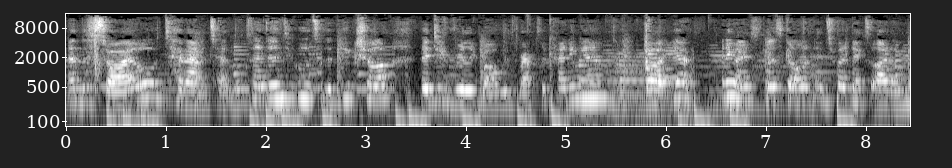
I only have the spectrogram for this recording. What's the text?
And the style, 10 out of 10. Looks identical to the picture. They did really well with replicating it. But yeah, anyways, let's go on into our next item.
